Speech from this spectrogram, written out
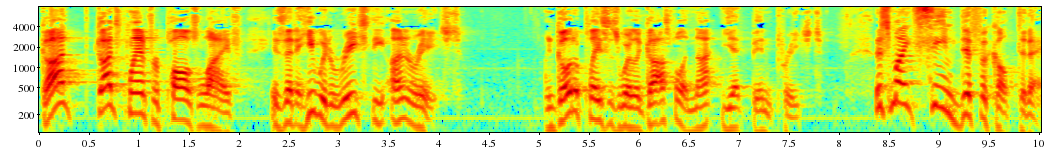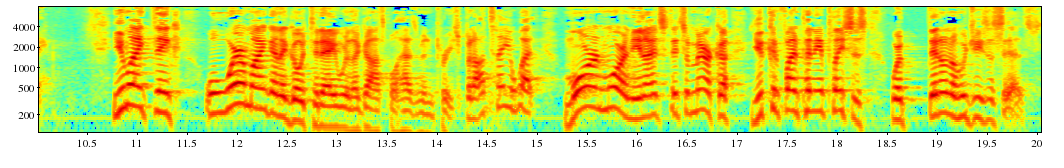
God, God's plan for Paul's life is that he would reach the unreached and go to places where the gospel had not yet been preached. This might seem difficult today. You might think, well, where am I going to go today where the gospel hasn't been preached? But I'll tell you what, more and more in the United States of America, you can find plenty of places where they don't know who Jesus is.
